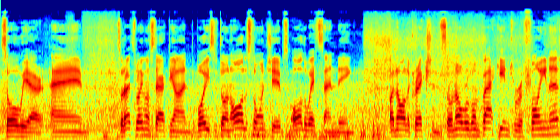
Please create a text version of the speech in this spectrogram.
So we are um, so that's what I'm going to start the on the boys have done all the stone chips all the wet sanding and all the corrections. So now we're going back in to refine it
